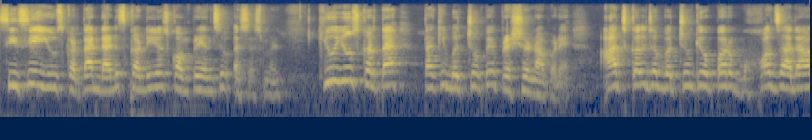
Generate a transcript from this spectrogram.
सी सी ए यूज़ करता है that is continuous comprehensive assessment क्यों यूज़ करता है? ताकि बच्चों पे प्रेशर ना पड़े। आजकल जब बच्चों के ऊपर बहुत ज़्यादा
